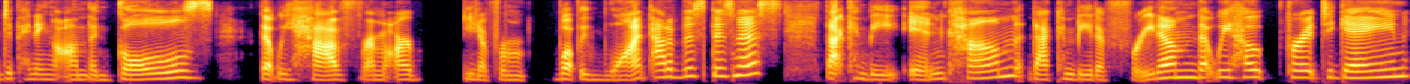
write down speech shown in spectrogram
depending on the goals that we have from our you know, from what we want out of this business. That can be income, that can be the freedom that we hope for it to gain.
